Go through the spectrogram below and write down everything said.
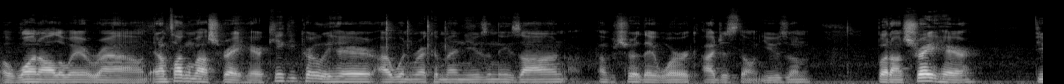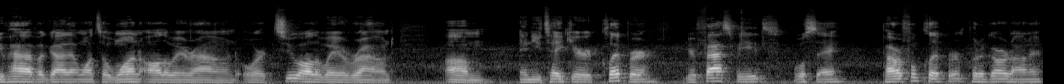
a one all the way around. And I'm talking about straight hair. Kinky curly hair, I wouldn't recommend using these on. I'm sure they work, I just don't use them. But on straight hair, if you have a guy that wants a one all the way around or two all the way around, um, and you take your clipper, your fast feeds, we'll say, powerful clipper, put a guard on it,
